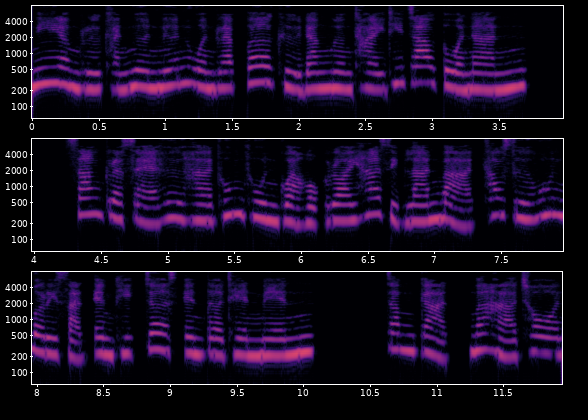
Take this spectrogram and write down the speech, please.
เนียม หรือขันเงินเนื้อนวลแรปเปอร์คือดังเมืองไทยที่เจ้าตัวนั้น สร้างกระแสฮือฮาทุ่มทุนกว่า 650 ล้านบาทเข้าซื้อหุ้นบริษัท M Pictures Entertainment จำกัด มหาชน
